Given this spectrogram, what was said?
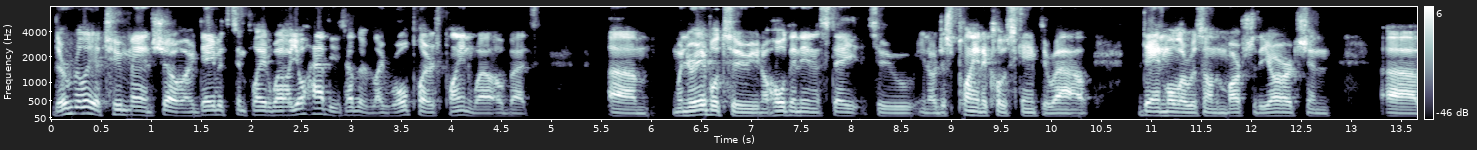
they're really a two man show. Like Davidson played well. You'll have these other like role players playing well, but um, when you're able to, you know, hold Indiana State to, you know, just playing a close game throughout. Dan Muller was on the march to the arch, and uh,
